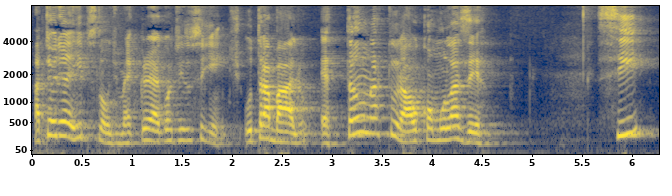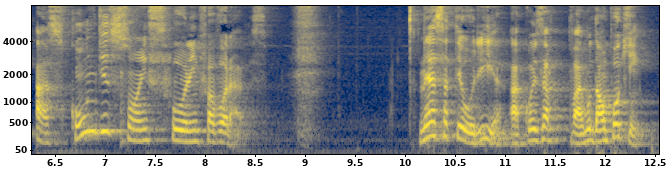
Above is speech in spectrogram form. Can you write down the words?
A teoria Y de MacGregor diz o seguinte: o trabalho é tão natural como o lazer, se as condições forem favoráveis. Nessa teoria, a coisa vai mudar um pouquinho.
